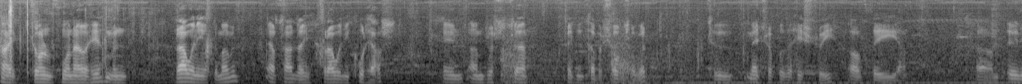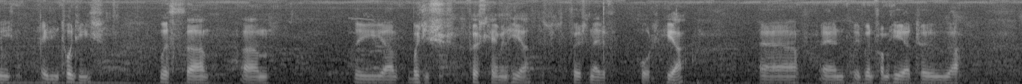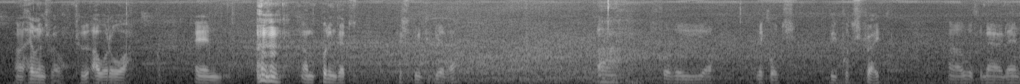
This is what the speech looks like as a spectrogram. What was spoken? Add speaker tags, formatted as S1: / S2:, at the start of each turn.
S1: Hi, John Wanoa here. I'm in Rawini at the moment, outside the Rawini courthouse, and I'm just uh, taking a couple of shots of it to match up with the history of the uh, um, early 1820s with um, um, the uh, British first came in here, this was the first native court here, uh, and it went from here to uh, uh, Helensville, to Awaroa. and I'm putting that history together uh, for the uh, records to be put straight uh, with the Maryland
